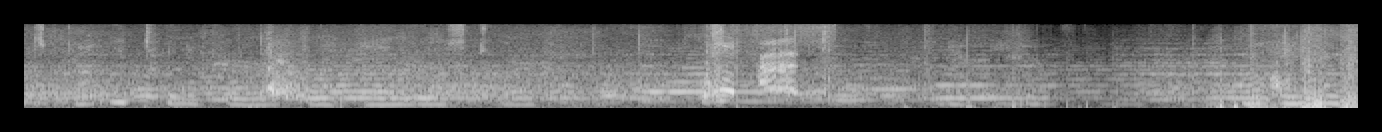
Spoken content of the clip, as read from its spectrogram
It's probably 24. My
